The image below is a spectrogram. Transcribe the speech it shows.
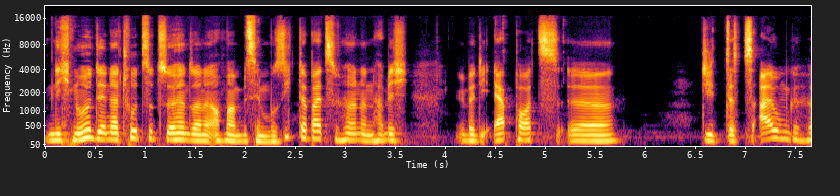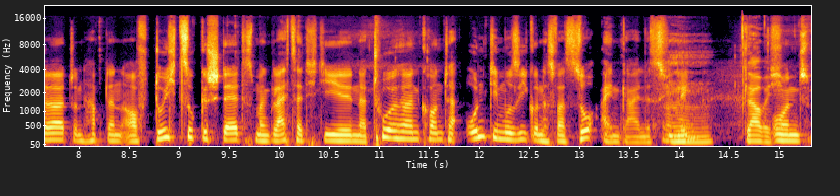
nicht nur der Natur zuzuhören, sondern auch mal ein bisschen Musik dabei zu hören. Dann habe ich über die AirPods äh, die, das Album gehört und habe dann auf Durchzug gestellt, dass man gleichzeitig die Natur hören konnte und die Musik und das war so ein geiles Feeling. Mhm. Glaube ich. Und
